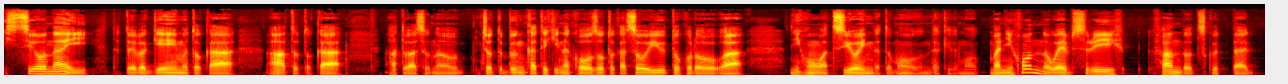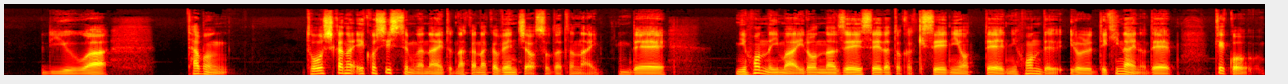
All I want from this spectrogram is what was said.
必要ない、例えばゲームとかアートとか、あとはそのちょっと文化的な構造とかそういうところは日本は強いんだと思うんだけども、まあ日本の Web3 ファンドを作った理由は多分投資家のエコシステムがないとなかなかベンチャーは育たない。で、日本の今いろんな税制だとか規制によって日本でいろいろできないので結構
